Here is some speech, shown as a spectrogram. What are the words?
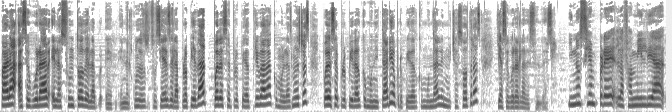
para asegurar el asunto de la, eh, en algunas sociedades de la propiedad, puede ser propiedad privada como las nuestras, puede ser propiedad comunitaria o propiedad comunal en muchas otras y asegurar la descendencia. Y no siempre la familia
